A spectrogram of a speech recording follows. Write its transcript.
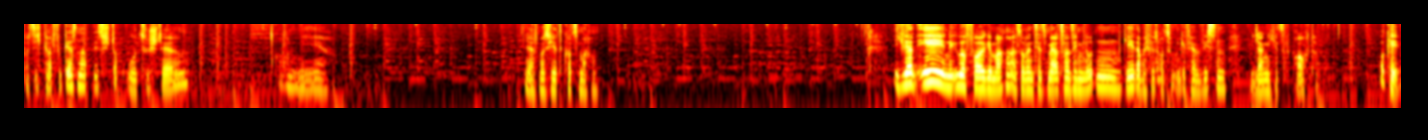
Was ich gerade vergessen habe, ist Stoppuhr zu stellen. Oh nee. Ja, das muss ich jetzt kurz machen. Ich werde eh eine Überfolge machen, also wenn es jetzt mehr als 20 Minuten geht, aber ich will trotzdem ungefähr wissen, wie lange ich jetzt gebraucht habe. Okay.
